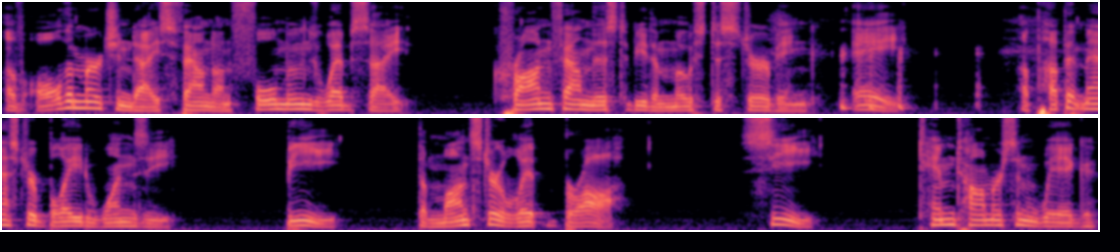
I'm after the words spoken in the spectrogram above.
Of all the merchandise found on Full Moon's website, Kron found this to be the most disturbing. A. A Puppet Master Blade onesie. B. The Monster Lip Bra. C. Tim Thomerson wig.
